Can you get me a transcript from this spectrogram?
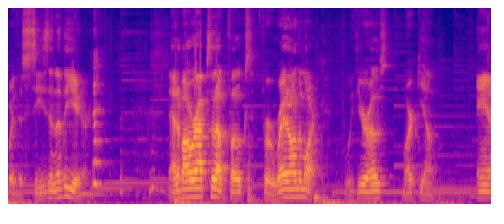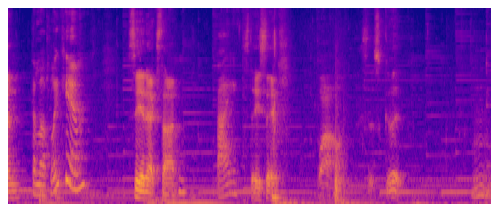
or the season of the year. that about wraps it up, folks, for Right on the Mark with your host, Mark Young. And The lovely Kim. see you next time. Bye. Stay safe. Wow, this is good. Mm.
